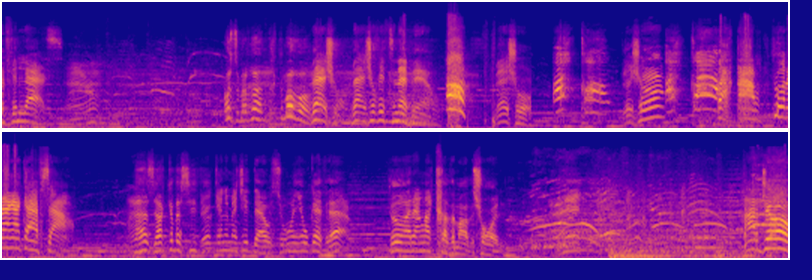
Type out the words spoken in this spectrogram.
هاد فلاس اسمع ذا تمضى ذا شو ذا شو في تنافر ذا شو؟ أحقر. ذا شو؟ أحقر. ثورة كافسة هذا كما سيدي كان ماشي داو سوية وكذا ثورة خدمة شغل. أرجو.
